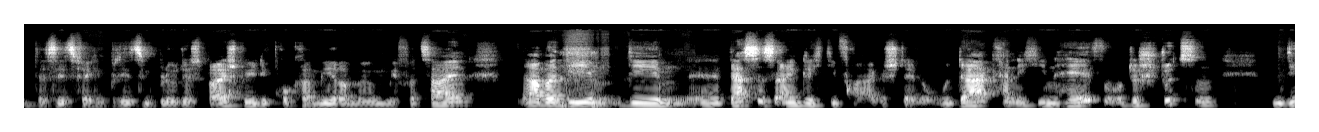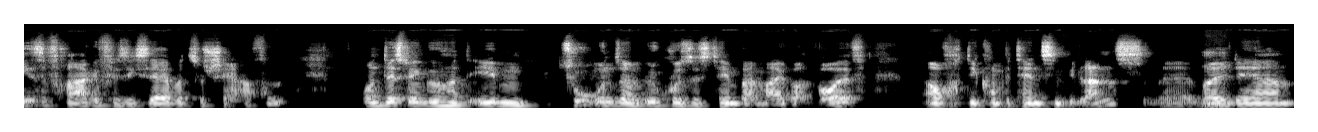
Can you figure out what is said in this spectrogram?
das ist jetzt vielleicht ein blödes Beispiel, die Programmierer mögen mir verzeihen, aber die, die, äh, das ist eigentlich die Fragestellung. Und da kann ich Ihnen helfen, unterstützen, diese Frage für sich selber zu schärfen. Und deswegen gehört eben zu unserem Ökosystem bei Malborn Wolf auch die Kompetenzenbilanz, äh, weil mhm. der,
